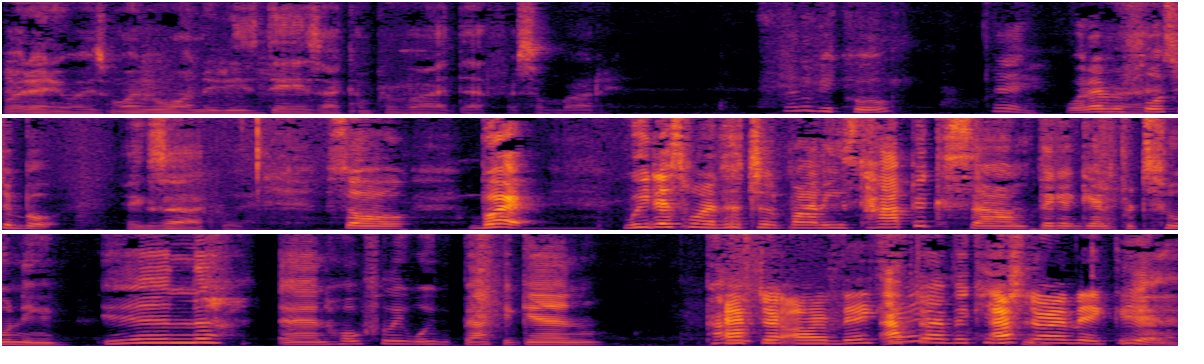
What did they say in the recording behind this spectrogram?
But anyways, maybe one of these days I can provide that for somebody. That'd be cool. Hey, whatever Right. floats your boat. Exactly. So, but we just wanted to touch upon these topics. Um, thank again for tuning in, and hopefully we'll be back again probably After our vacation? after our vacation. After our vacation. Yeah,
